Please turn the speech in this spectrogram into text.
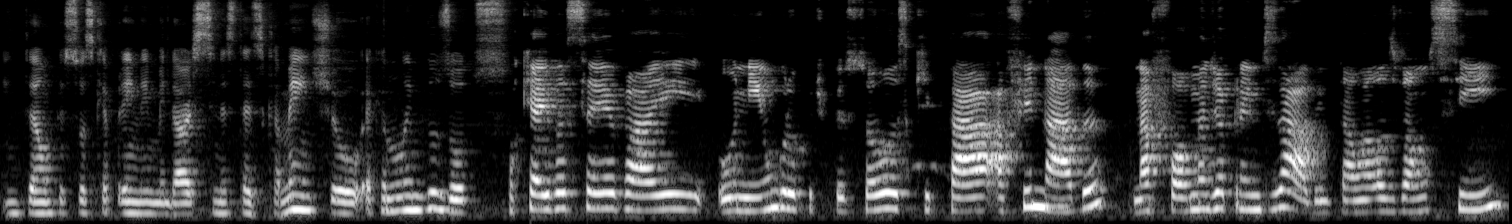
Então, pessoas que aprendem melhor sinestesicamente, ou é que eu não lembro dos outros. Porque aí você vai unir um grupo de pessoas que tá afinada na forma de aprendizado. Então elas vão se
